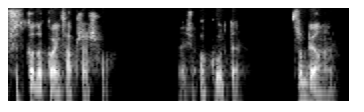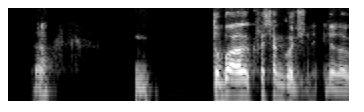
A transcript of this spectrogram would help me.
wszystko do końca przeszło. Myślę, o kurde, zrobione. Nie? To była kwestia godziny. Idę do,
